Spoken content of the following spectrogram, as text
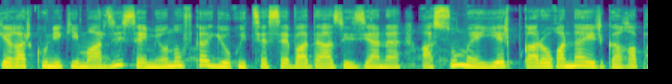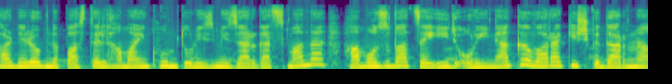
Գեղարքունիքի մարզի Սեմյոնովկա գյուղից է Սևադա Ազիզյանը։ Ասում է, երբ կարողանա իր գաղափարներով նպաստել համայնքում туриզմի զարգացմանը, համոզված է իր օրինակը վարակիչ կդառնա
